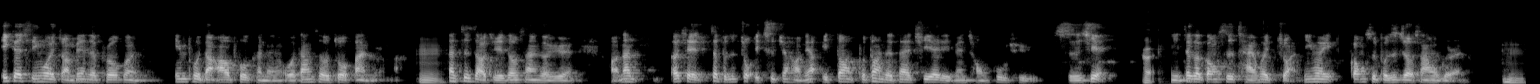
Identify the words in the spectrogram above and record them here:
一个行为转变的 program input 到 output，可能我当时做半年嘛，嗯，但至少其实都三个月，好，那而且这不是做一次就好，你要一段不断的在企业里面重复去实现，对，你这个公司才会转，因为公司不是只有三五个人，嗯，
